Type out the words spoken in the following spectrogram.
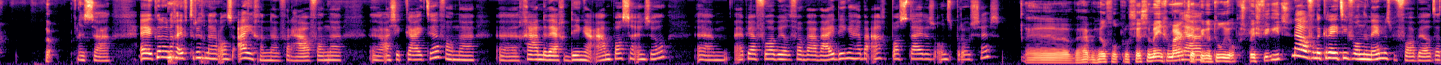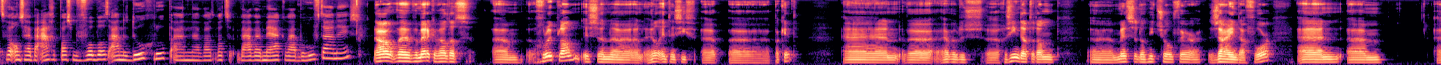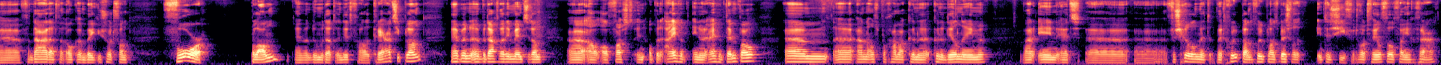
ja. Dus uh, eh, kunnen we nog even terug naar ons eigen uh, verhaal van als je kijkt hè, van gaandeweg dingen aanpassen en zo. Um, heb jij voorbeelden van waar wij dingen hebben aangepast tijdens ons proces? Uh, we hebben heel veel processen meegemaakt. Heb je een doel op specifiek iets? Nou, van de creatieve ondernemers bijvoorbeeld. Dat we ons hebben aangepast bijvoorbeeld aan de doelgroep. Aan uh, wat, wat, waar we merken waar behoefte aan is. Nou, we, we merken wel dat um, Groeiplan is een, uh, een heel intensief pakket. En we hebben dus gezien dat er dan mensen nog niet zo ver zijn daarvoor. En... Um, uh, vandaar dat we ook een beetje een soort van voorplan, en we noemen dat in dit geval een creatieplan, hebben uh, bedacht waarin mensen dan uh, al, alvast in, op hun eigen, in hun eigen tempo um, aan ons programma kunnen, kunnen deelnemen. Waarin het verschil met, met groeiplan, groeiplan is best wel intensief. Het wordt heel veel van je gevraagd.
